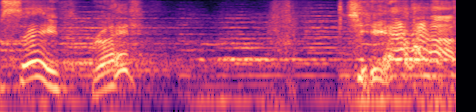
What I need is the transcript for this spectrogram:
I'm safe, right? Yeah!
